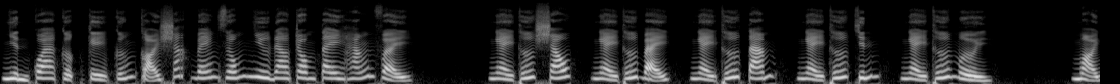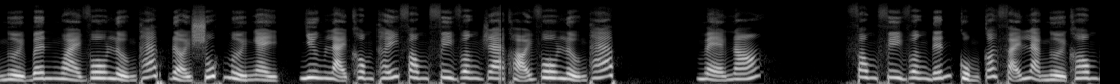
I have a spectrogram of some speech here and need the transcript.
nhìn qua cực kỳ cứng cỏi sắc bén giống như đao trong tay hắn vậy. Ngày thứ sáu, ngày thứ bảy, ngày thứ tám, ngày thứ chín, ngày thứ mười Mọi người bên ngoài vô lượng tháp đợi suốt 10 ngày, nhưng lại không thấy Phong Phi Vân ra khỏi vô lượng tháp. Mẹ nó, Phong Phi Vân đến cùng có phải là người không?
